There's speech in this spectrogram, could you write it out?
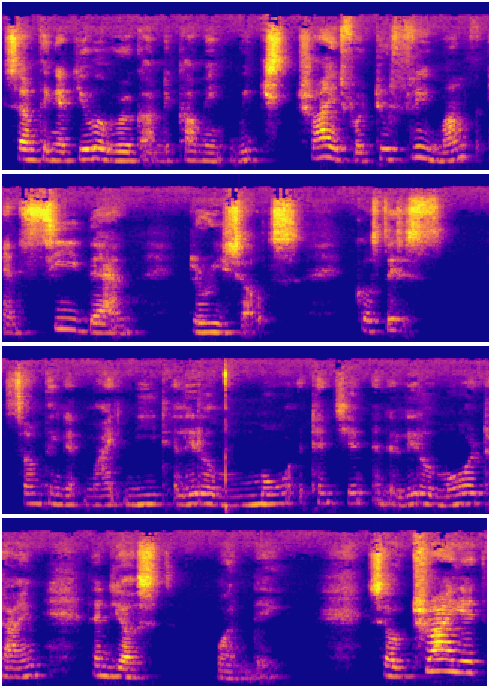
something that you will work on the coming weeks. Try it for two, three months and see then the results. Because this is something that might need a little more attention and a little more time than just one day. So try it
